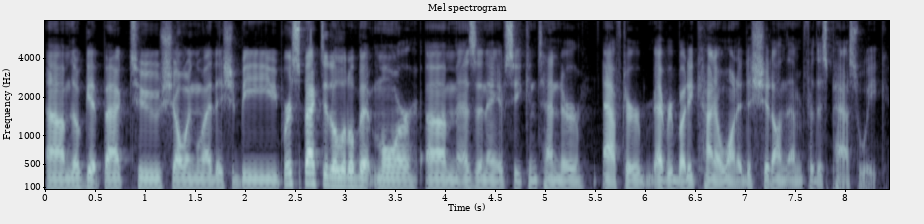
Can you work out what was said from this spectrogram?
Um, they'll get back to showing why they should be respected a little bit more um, as an AFC contender after everybody kind of wanted to shit on them for this past week.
